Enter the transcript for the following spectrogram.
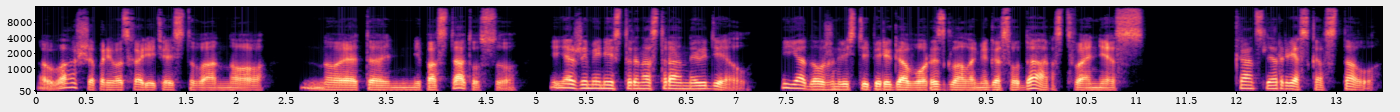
«Ваше превосходительство, но... но это не по статусу. Я же министр иностранных дел. Я должен вести переговоры с главами государств, а не с...» Канцлер резко встал.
